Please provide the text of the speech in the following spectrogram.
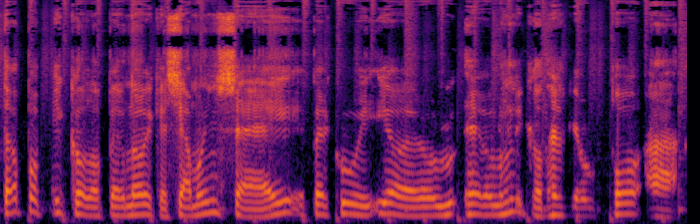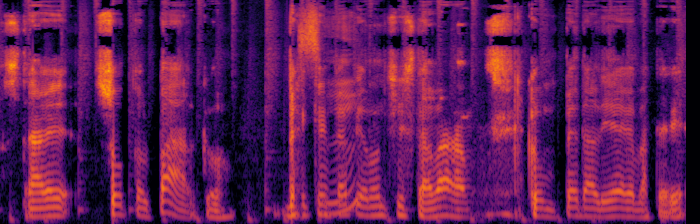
troppo piccolo per noi che siamo in sei, per cui io ero, ero l'unico del gruppo a stare sotto il palco. Perché Sì? proprio non ci stavamo con pedaliere e batterie.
